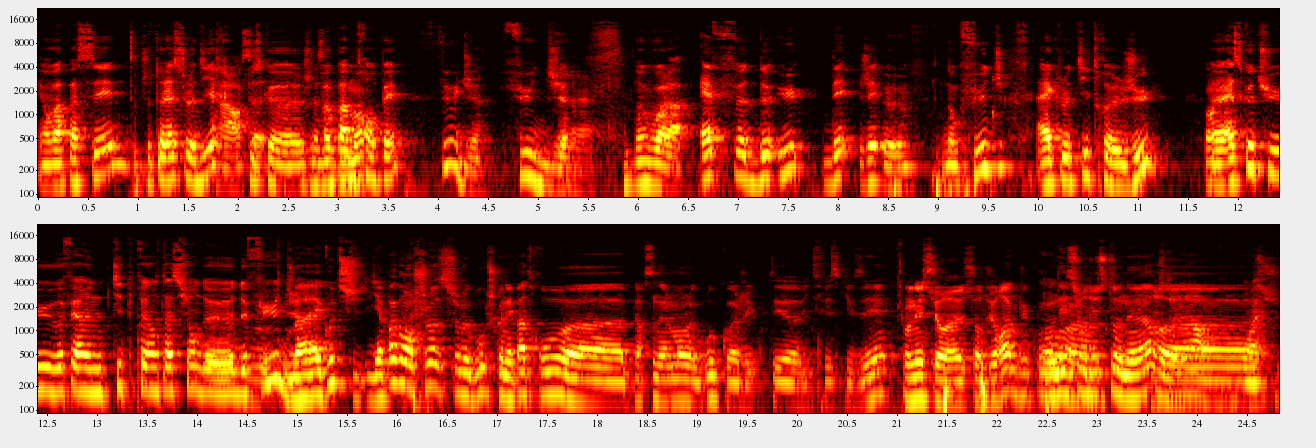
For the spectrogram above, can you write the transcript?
et on va passer. Je te laisse le dire, Alors, ça- puisque je ne veux pas me tromper. Fuge. Ouais. Donc voilà, F2U-D-G-E. E. Donc Fudge avec le titre Jus. Ouais. Euh, Est-ce que tu veux faire une petite présentation de, de Fudge Bah écoute, il n'y a pas grand chose sur le groupe, je connais pas trop euh, personnellement le groupe quoi, j'ai écouté euh, vite fait ce qu'ils faisaient. On est sur, euh, sur du rock du coup. On est euh, sur du stoner, du stoner. euh, Ouais. su-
